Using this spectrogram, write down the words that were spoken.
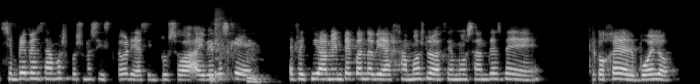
siempre pensamos pues unas historias. Incluso hay veces que efectivamente cuando viajamos lo hacemos antes de coger el vuelo.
